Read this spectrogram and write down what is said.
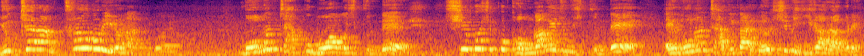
육체랑 트러블이 일어나는 거예요. 몸은 자꾸 뭐 하고 싶은데 쉬고 싶고 건강해지고 싶은데 에고는 자기가 열심히 일하라 그래.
